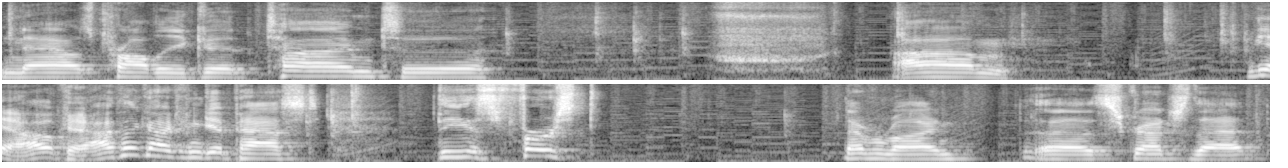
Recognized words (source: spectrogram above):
now is probably a good time to... Um, yeah, okay. I think I can get past these first... Never mind. Uh, scratch that.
